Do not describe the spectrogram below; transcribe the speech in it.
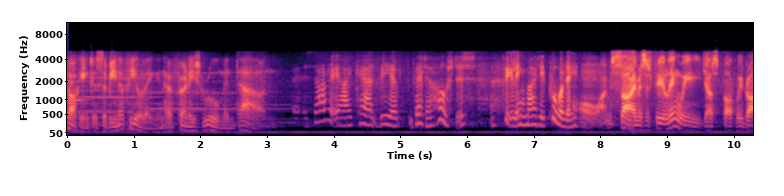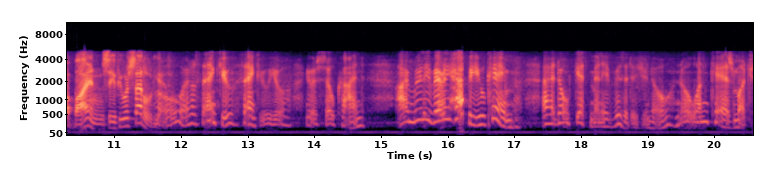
talking to Sabina Fielding in her furnished room in town. Sorry I can't be a better hostess. uh, Feeling mighty poorly. Oh, I'm sorry, Mrs. Fielding. We just thought we'd drop by and see if you were settled yet. Oh, well, thank you. Thank you. You're, you're so kind. I'm really very happy you came. I don't get many visitors, you know. No one cares much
